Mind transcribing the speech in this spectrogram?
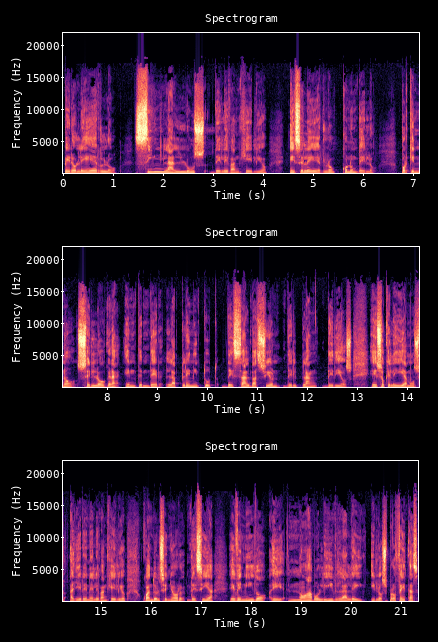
pero leerlo sin la luz del Evangelio es leerlo con un velo, porque no se logra entender la plenitud de salvación del plan de Dios. Eso que leíamos ayer en el Evangelio, cuando el Señor decía, he venido eh, no a abolir la ley y los profetas,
